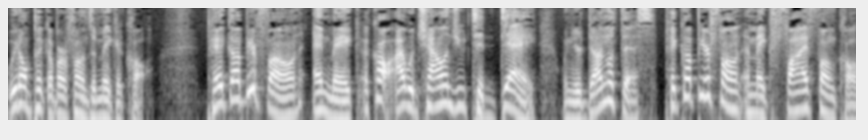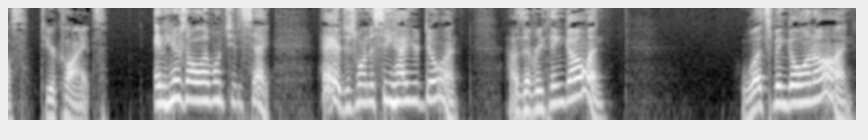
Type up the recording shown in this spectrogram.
We don't pick up our phones and make a call pick up your phone and make a call. I would challenge you today, when you're done with this, pick up your phone and make five phone calls to your clients. And here's all I want you to say. Hey, I just want to see how you're doing. How's everything going? What's been going on?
